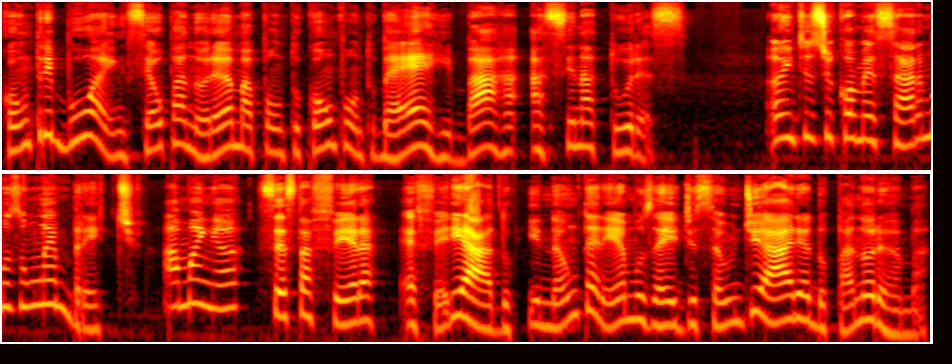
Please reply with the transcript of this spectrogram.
Contribua em seupanorama.com.br barra assinaturas. Antes de começarmos, um lembrete. Amanhã, sexta-feira, é feriado e não teremos a edição diária do Panorama,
